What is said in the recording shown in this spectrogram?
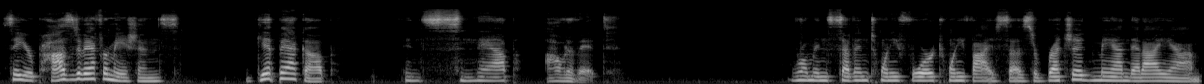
Say your positive affirmations, get back up, and snap out of it. Romans 7 24 25 says, Wretched man that I am,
